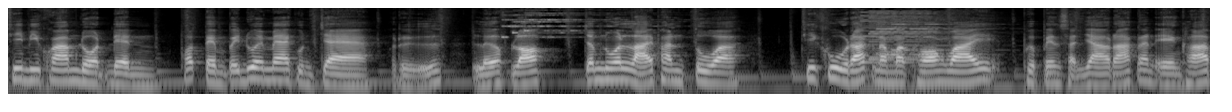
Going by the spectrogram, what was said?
ที่มีความโดดเด่น เพราะเต็มไปด้วยแม่กุญแจ หรือเลิฟล็อกจำนวนหลายพันตัว ที่คู่รักนำมาคล้องไว้ เพื่อเป็นสัญญารักนั่นเองครับ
